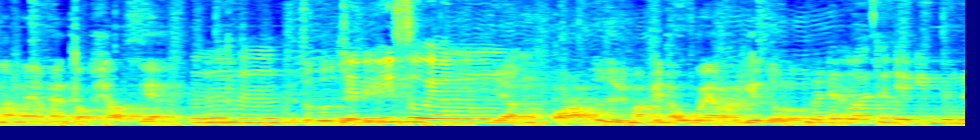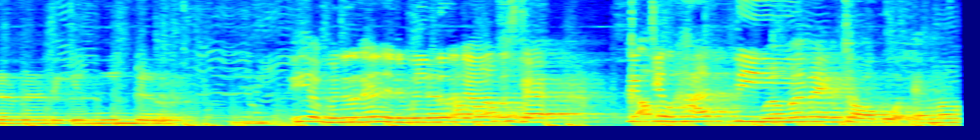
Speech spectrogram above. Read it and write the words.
yang namanya mental health ya itu tuh. Jadi isu yang yang orang tuh jadi makin aware gitu loh bener loh itu jadi bener-bener bikin minder. Hmm. iya bener kan jadi bener Aku kan terus kayak kecil aku- hati. Gue mana yang cowokku emang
